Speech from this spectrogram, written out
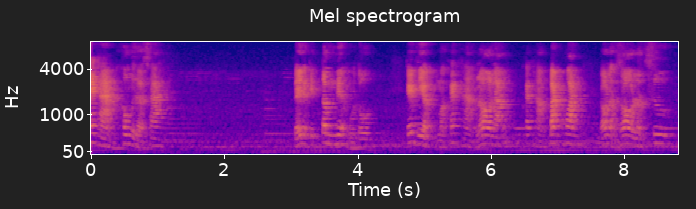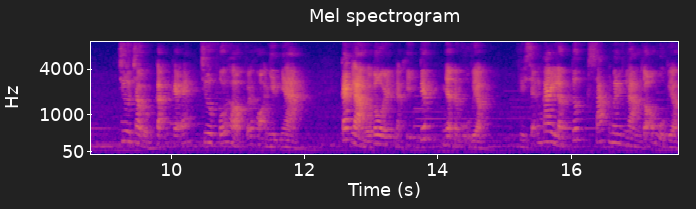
Khách hàng không bao giờ sai đấy là cái tâm niệm của tôi. Cái việc mà khách hàng lo lắng, khách hàng băn khoăn, đó là do luật sư chưa trao đổi cặn kẽ, chưa phối hợp với họ nhịp nhàng. Cách làm của tôi là khi tiếp nhận được vụ việc thì sẽ ngay lập tức xác minh làm rõ vụ việc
